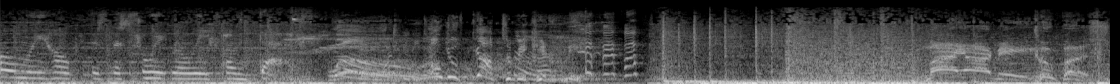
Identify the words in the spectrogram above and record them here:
only hope is the sweet relief from death. Whoa! Oh, you've got to be kidding me! My army! Koopas!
